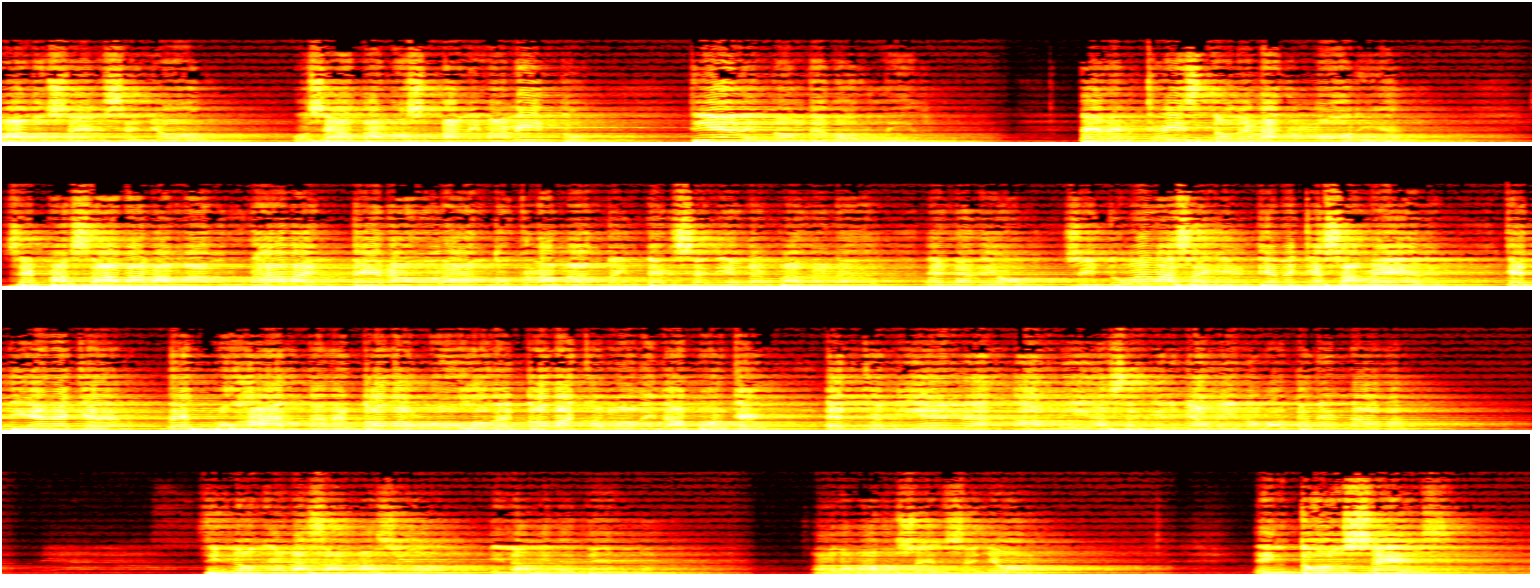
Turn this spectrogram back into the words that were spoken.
Alabado sea el Señor. O sea, hasta los animalitos tienen donde dormir. Pero el Cristo de la gloria se pasaba la madrugada entera orando, clamando, intercediendo al Padre. Él le dijo, si tú me vas a seguir, tienes que saber que tienes que despojarte de todo lujo, de toda comodidad, porque el que viene a mí, a seguirme a mí, no va a tener nada sino que la salvación y la vida eterna. Alabado sea el Señor. Entonces,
